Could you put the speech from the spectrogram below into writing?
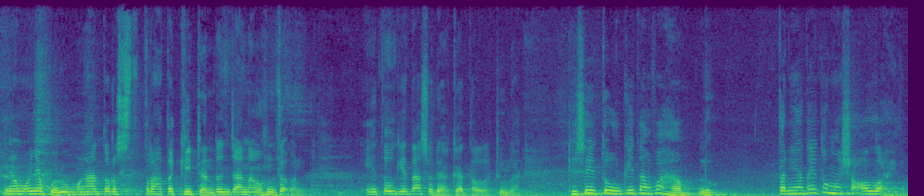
Nyamuknya baru mengatur strategi dan rencana untuk itu kita sudah gatal duluan. Di situ kita paham, loh ternyata itu masya Allah itu.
